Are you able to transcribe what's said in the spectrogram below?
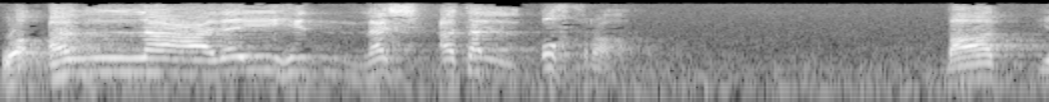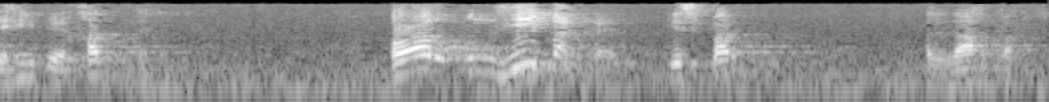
وہ اللہ علیہ نش اتل اخرا بات یہیں پہ ختم نہیں۔ اور انہی پر ہے۔ کس پر؟ اللہ پر۔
